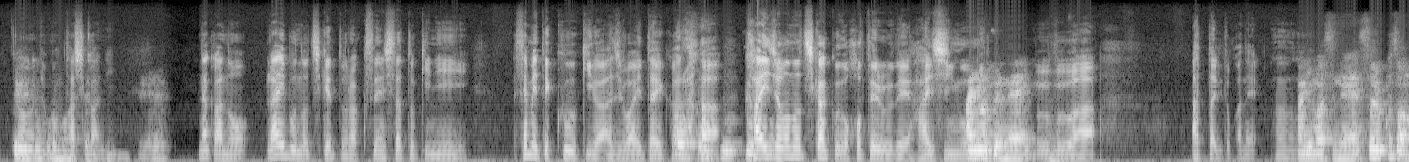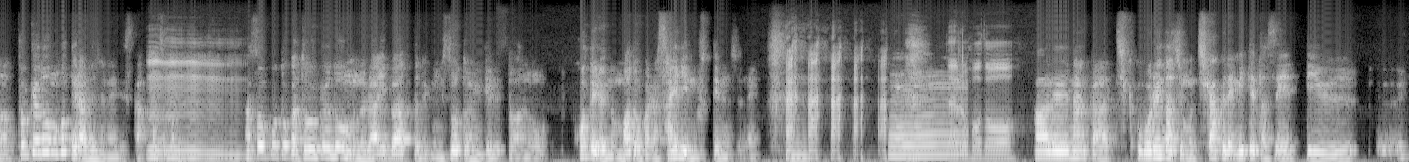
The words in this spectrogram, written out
っていうところもあったりあでもするんでなんかあの、ライブのチケット落選した時に、せめて空気が味わいたいから会場の近くのホテルで配信をあり見るますよね。ムーブはあったりとかね。うん。ありますね。それこそあの、東京ドームホテルあるじゃないですか。あそことか東京ドームのライブあった時に外に出ると、あの、ホテルの窓からサイリウム振ってるんですよね。なるほど。あれ、なんか、ち俺たちも近くで見てたぜっていう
